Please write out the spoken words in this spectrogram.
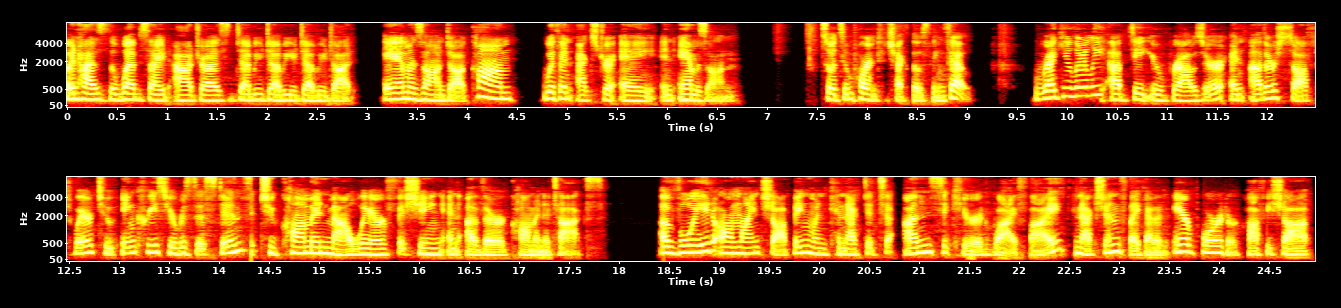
but has the website address www.amazon.com with an extra A in Amazon. So it's important to check those things out. Regularly update your browser and other software to increase your resistance to common malware, phishing, and other common attacks. Avoid online shopping when connected to unsecured Wi Fi connections, like at an airport or coffee shop.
